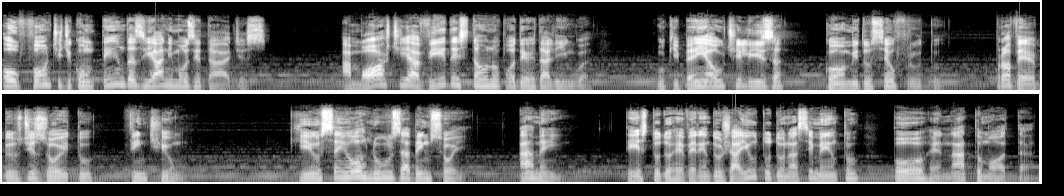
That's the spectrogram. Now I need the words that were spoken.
ou fonte de contendas e animosidades? A morte e a vida estão no poder da língua. O que bem a utiliza, come do seu fruto. Provérbios 18, 21. Que o Senhor nos abençoe. Amém. Texto do Reverendo Jailton do Nascimento, por Renato Mota.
